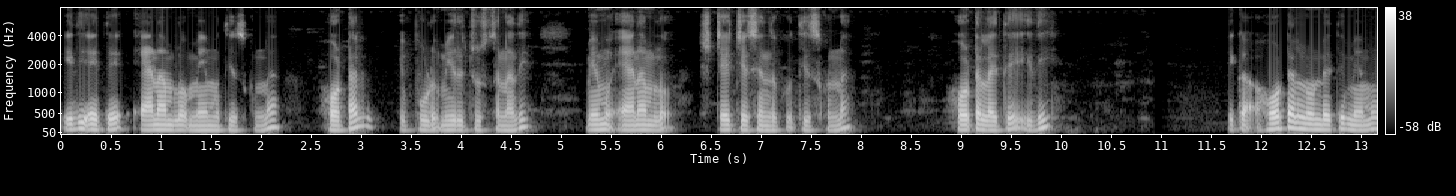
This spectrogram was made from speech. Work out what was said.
ఇది అయితే యానాంలో మేము తీసుకున్న హోటల్ ఇప్పుడు మీరు చూస్తున్నది మేము యానాంలో స్టే చేసేందుకు తీసుకున్న హోటల్ అయితే ఇది. ఇక హోటల్ నుండి అయితే మేము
